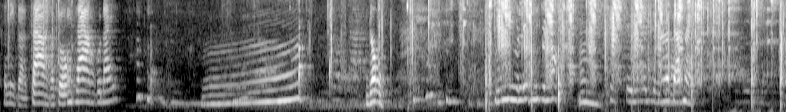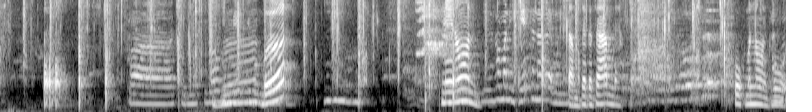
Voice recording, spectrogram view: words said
ท่านี่ก็สร้างก็สองสร้างผู้ใดอืมโย่มันมีมันเล่นนี่ใช่ไหมอืมเอาจับให้ว่ากินเม็ดอืมเบิร์ดแน่นอนถ้ามันอีกเม็ดเท่านั้นแหละมันต่ำจะกระซ้ำเลย ปลูกมันหน่อยโพด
